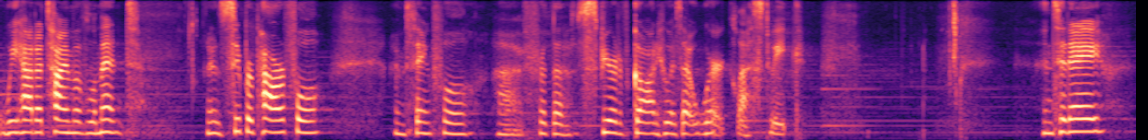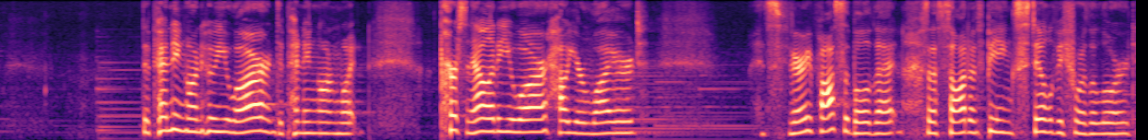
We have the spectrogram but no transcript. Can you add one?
we had a time of lament. It was super powerful. I'm thankful uh, for the Spirit of God who was at work last week. And today, depending on who you are and depending on what personality you are, how you're wired, it's very possible that the thought of being still before the Lord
